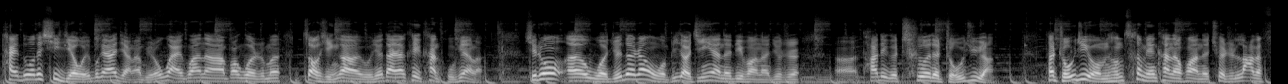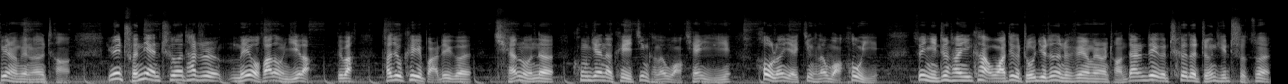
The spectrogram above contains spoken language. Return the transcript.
太多的细节我就不跟大家讲了，比如外观啊，包括什么造型啊，我觉得大家可以看图片了。其中呃，我觉得让我比较惊艳的地方呢，就是呃，它这个车的轴距啊。它轴距我们从侧面看的话呢，确实拉得非常非常的长，因为纯电车它是没有发动机了，对吧？它就可以把这个前轮的空间呢，可以尽可能往前移，后轮也尽可能往后移。所以你正常一看，哇，这个轴距真的是非常非常长。但是这个车的整体尺寸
